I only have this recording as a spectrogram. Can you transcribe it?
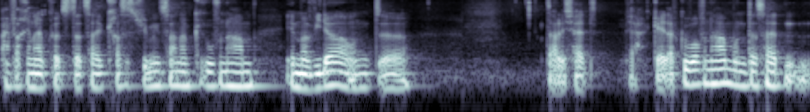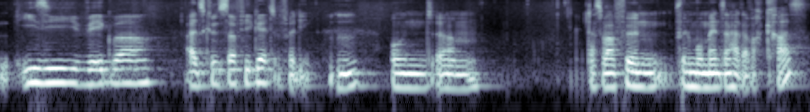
einfach innerhalb kürzester Zeit krasse Streaming-Zahlen abgerufen haben, immer wieder und äh, dadurch halt ja, Geld abgeworfen haben und das halt ein easy Weg war, als Künstler viel Geld zu verdienen. Und ähm, das war für, einen für einen Moment dann halt einfach krass.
